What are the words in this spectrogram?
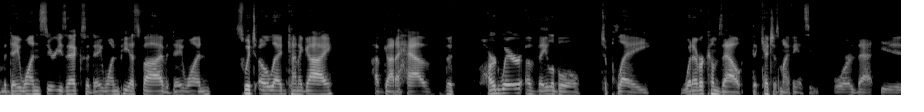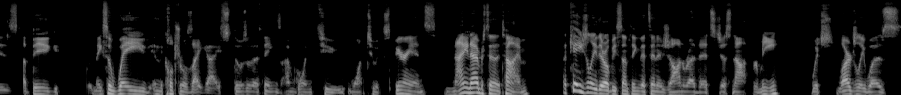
I'm a day one Series X, a day one PS5, a day one Switch OLED kind of guy. I've got to have hardware available to play whatever comes out that catches my fancy or that is a big makes a wave in the cultural zeitgeist. Those are the things i'm going to want to experience 99% of the time. Occasionally there will be something that's in a genre that's just not for me which largely was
